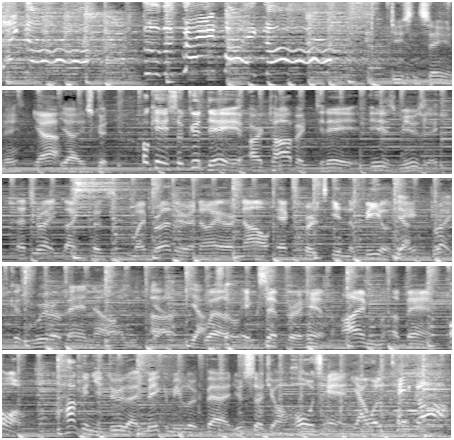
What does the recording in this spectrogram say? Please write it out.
Take off to the great white north. Decent singing, eh? Yeah. Yeah, he's good. Okay, so good day. Our topic today is music. That's right, like, because my brother and I are now experts in the field, Yeah, eh? right, because we're a band now. And, uh, yeah, Well, so. except for him. I'm a band. oh, how can you do that? Making me look bad. You're such a hose hand. Yeah, well. Take off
